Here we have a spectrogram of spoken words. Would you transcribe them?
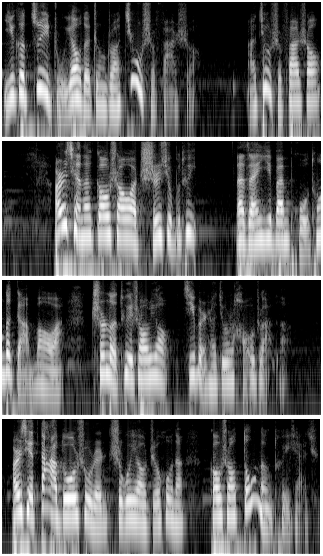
一个最主要的症状就是发烧，啊，就是发烧，而且呢，高烧啊持续不退。那咱一般普通的感冒啊，吃了退烧药，基本上就是好转了，而且大多数人吃过药之后呢，高烧都能退下去。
